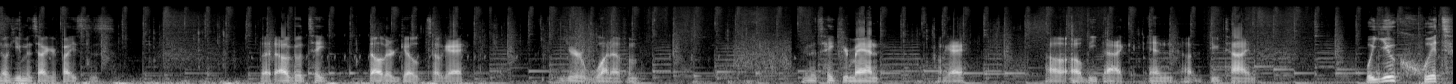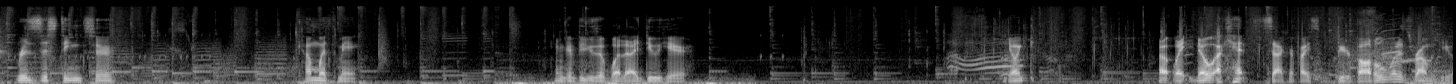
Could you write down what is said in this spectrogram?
No human sacrifices. But I'll go take the other goats, okay? You're one of them. I'm gonna take your man, okay? I'll, I'll be back in uh, due time. Will you quit resisting, sir? Come with me. I'm confused of what I do here. Yoink. Oh, wait, no, I can't sacrifice a beer bottle. What is wrong with you?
